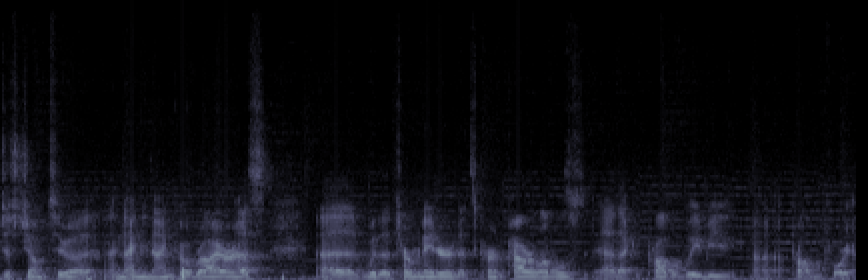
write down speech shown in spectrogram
just jump to a, a 99 Cobra IRS. Uh, with a Terminator and its current power levels, uh, that could probably be uh, a problem for you.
